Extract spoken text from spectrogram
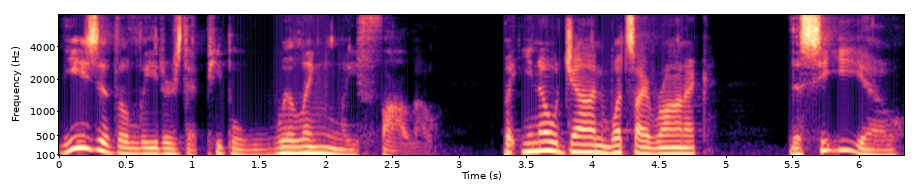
These are the leaders that people willingly follow. But you know, John, what's ironic? The CEO,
